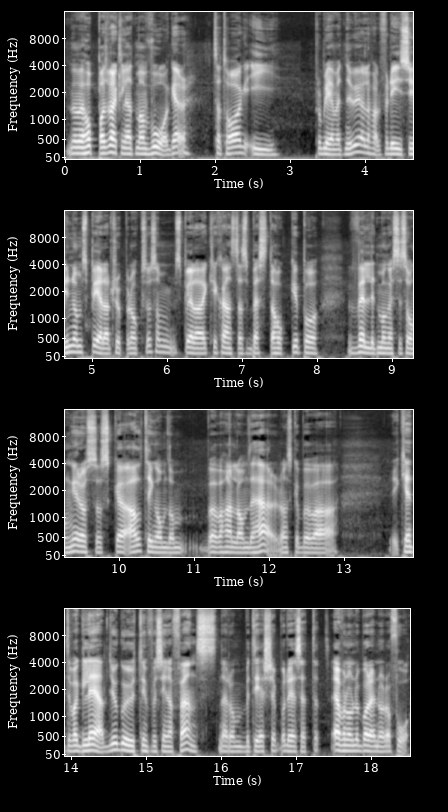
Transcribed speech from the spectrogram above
Men jag hoppas verkligen att man vågar ta tag i problemet nu i alla fall För det är ju synd om spelartruppen också som spelar Kristianstads bästa hockey på väldigt många säsonger och så ska allting om dem behöva handla om det här. De ska behöva Det kan inte vara glädje att gå ut inför sina fans när de beter sig på det sättet Även om det bara är några få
